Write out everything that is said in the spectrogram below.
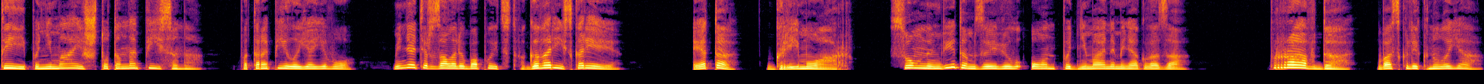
Ты понимаешь, что там написано?» Поторопила я его. Меня терзало любопытство. «Говори скорее!» «Это гримуар», — с умным видом заявил он, поднимая на меня глаза. «Правда!» — воскликнула я.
